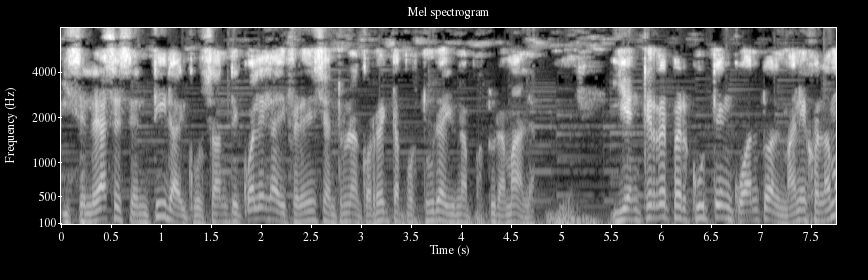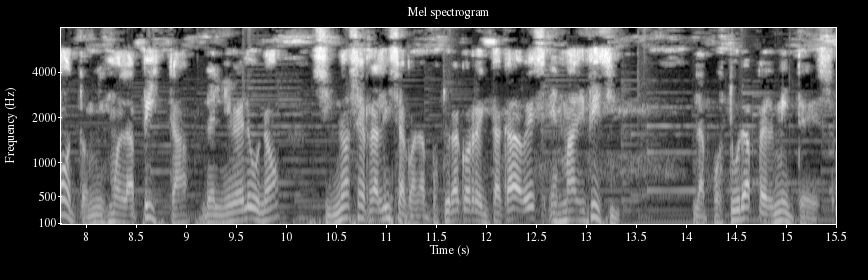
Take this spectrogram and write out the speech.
y se le hace sentir al cursante cuál es la diferencia entre una correcta postura y una postura mala. Y en qué repercute en cuanto al manejo en la moto. Mismo en la pista del nivel 1, si no se realiza con la postura correcta, cada vez es más difícil. La postura permite eso.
